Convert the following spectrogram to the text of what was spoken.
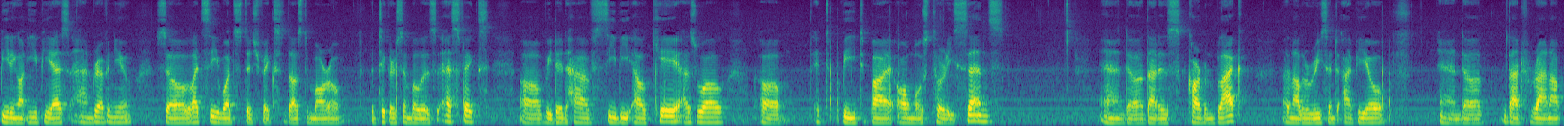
beating on EPS and revenue. So let's see what Stitch Fix does tomorrow. The ticker symbol is SFIX. Uh, we did have CBLK as well. Uh, it beat by almost 30 cents. And uh, that is Carbon Black, another recent IPO. And uh, that ran up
